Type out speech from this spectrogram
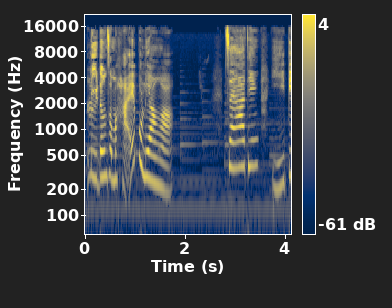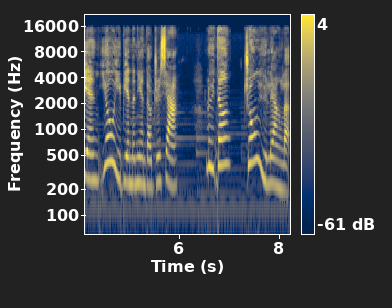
绿灯怎么还不亮啊？在阿丁一遍又一遍的念叨之下，绿灯终于亮了。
